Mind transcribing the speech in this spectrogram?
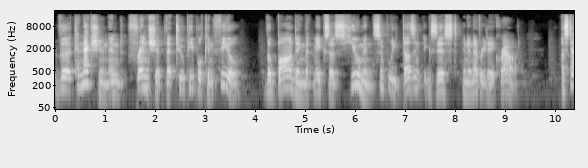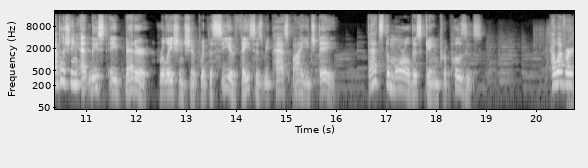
The connection and friendship that two people can feel, the bonding that makes us human, simply doesn't exist in an everyday crowd. Establishing at least a better relationship with the sea of faces we pass by each day. That's the moral this game proposes. However,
